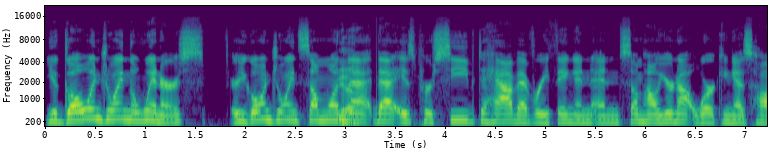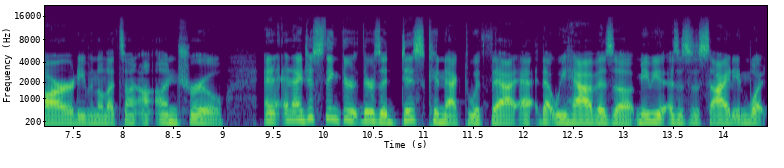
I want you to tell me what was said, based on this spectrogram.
you go and join the winners, or you go and join someone Yeah. that that is perceived to have everything, and and somehow you're not working as hard, even though that's un- un- untrue. And and I just think there there's a disconnect with that uh, that we have as a maybe as a society and what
